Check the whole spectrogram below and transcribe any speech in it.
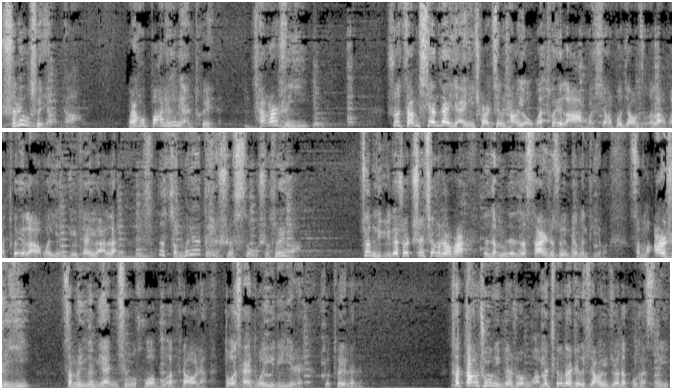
十六岁演的，然后八零年退的，才二十一。说咱们现在演艺圈经常有我退了，我相夫教子了，我退了，我隐居田园了，那怎么也得是四五十岁吧？就女的说吃庆祝饭，那怎么这这三十岁没问题吧？怎么二十一这么一个年轻活泼、漂亮、多才多艺的艺人就退了呢？他当初你别说我们听到这个消息觉得不可思议，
